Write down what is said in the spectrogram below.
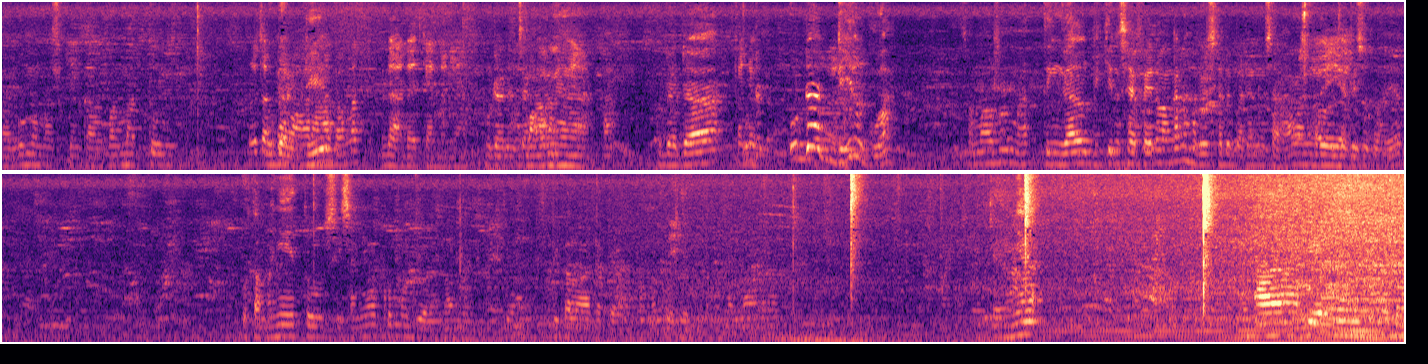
Nah gue mau masukin ke Alfamart tuh. Lu Udah orang Alfamart udah ada channelnya? Udah ada channelnya. udah ada. Kan udah, udah deal gua Alfamart tinggal bikin CV doang kan harus ada badan usaha kan Oh, iya. jadi supplier utamanya itu sisanya aku mau jualan online aja jadi kalau ada kayak Alfamart gue jual Alfamart kayaknya akhirnya ada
